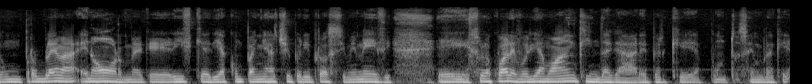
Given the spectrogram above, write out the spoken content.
un problema enorme che rischia di accompagnarci per i prossimi mesi e sulla quale vogliamo anche indagare perché appunto sembra che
